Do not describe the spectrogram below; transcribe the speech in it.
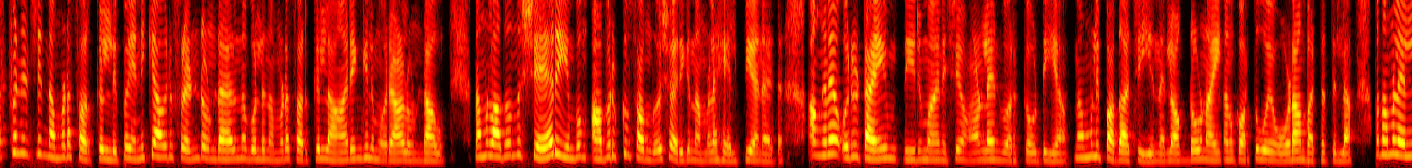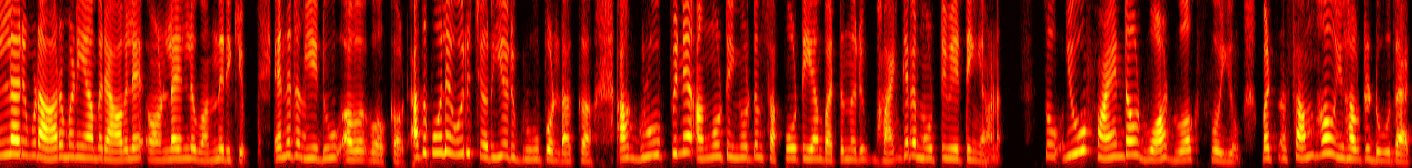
ഡെഫിനറ്റ്ലി നമ്മുടെ സർക്കിളിൽ ഇപ്പൊ എനിക്ക് ആ ഒരു ഫ്രണ്ട് ഉണ്ടായിരുന്ന പോലെ നമ്മുടെ സർക്കിളിൽ ആരെങ്കിലും ഒരാൾ ഉണ്ടാവും. നമ്മൾ അതൊന്ന് ഷെയർ ചെയ്യുമ്പം അവർക്കും സന്തോഷമായിരിക്കും നമ്മളെ ഹെൽപ്പ് ചെയ്യാനായിട്ട്. അങ്ങനെ ഒരു ടൈം തീരുമാനിച്ച് ഓൺലൈൻ വർക്കൗട്ട് ചെയ്യാം. നമ്മളിപ്പോൾ അതാ ചെയ്യുന്നത് ലോക്ക്ഡൗൺ ആയി നമുക്ക് പുറത്ത് പോയി ഓടാൻ പറ്റത്തില്ല. അപ്പൊ നമ്മൾ എല്ലാവരും കൂടെ ആറ് മണിയാകുമ്പോൾ രാവിലെ ഓൺലൈനിൽ വന്നിരിക്കും. എന്നിട്ട് വി ഡു അവർ വർക്കൗട്ട് അതുപോലെ ഒരു ചെറിയൊരു ഗ്രൂപ്പ് ഉണ്ടാക്കുക. ആ ഗ്രൂപ്പിനെ അങ്ങോട്ടും ഇങ്ങോട്ടും സപ്പോർട്ട് ചെയ്യാൻ പറ്റുന്ന ഒരു ഭയങ്കര മോട്ടിവേറ്റിംഗ് ആണ്. So you find out what works for you, but somehow you have to do that.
